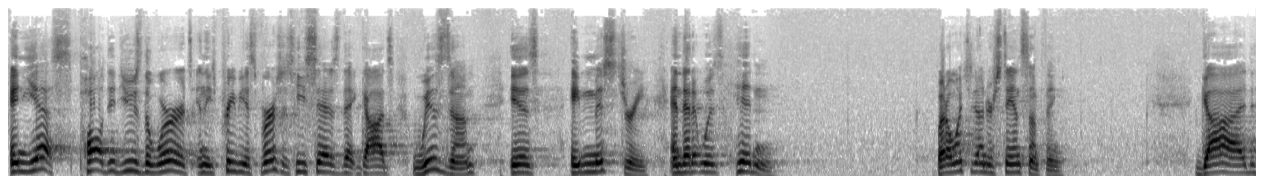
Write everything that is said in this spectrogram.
And yes, Paul did use the words in these previous verses. He says that God's wisdom is a mystery and that it was hidden. But I want you to understand something. God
